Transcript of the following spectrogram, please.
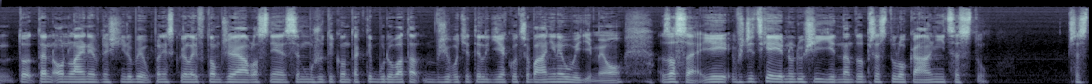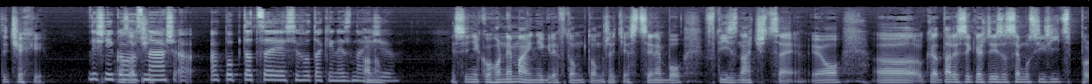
uh, to, ten online je v dnešní době úplně skvělý v tom, že já vlastně si můžu ty kontakty budovat a v životě ty lidi jako třeba ani neuvidím. Jo. Zase, je, vždycky je jednodušší jít na to přes tu lokální cestu. Přes ty Čechy. Když někoho znáš a, a poptat se, jestli ho taky neznají, že jo? Jestli někoho nemají někde v tom, tom řetězci nebo v té značce. Jo? Uh, tady si každý zase musí říct uh,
